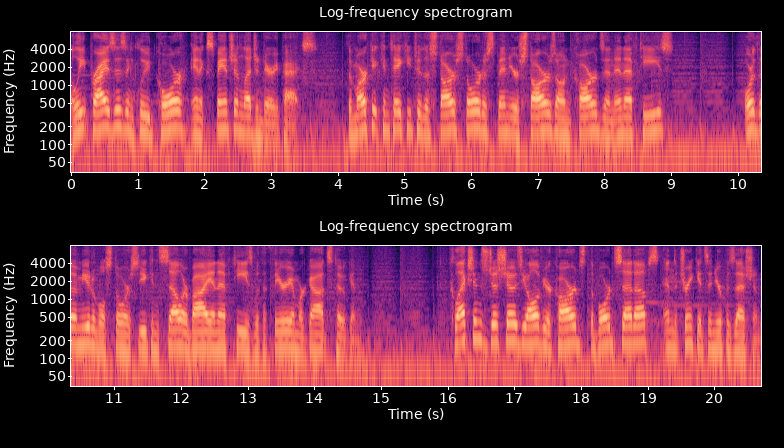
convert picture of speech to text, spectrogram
Elite prizes include core and expansion legendary packs. The market can take you to the Star Store to spend your stars on cards and NFTs, or the Immutable Store so you can sell or buy NFTs with Ethereum or Gods token. Collections just shows you all of your cards, the board setups, and the trinkets in your possession.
